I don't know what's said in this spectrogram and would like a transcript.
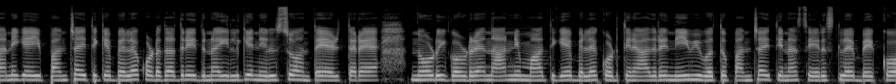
ನನಗೆ ಈ ಪಂಚಾಯತಿಗೆ ಬೆಲೆ ಕೊಡೋದಾದರೆ ಇದನ್ನು ಇಲ್ಲಿಗೆ ನಿಲ್ಲಿಸು ಅಂತ ಹೇಳ್ತಾರೆ. ನೋಡಿ ಗೌಡ್ರೆ, ನಾನು ನಿಮ್ಮ ಮಾತಿಗೆ ಬೆಲೆ ಕೊಡ್ತೀನಿ, ಆದರೆ ನೀವು ಇವತ್ತು ಪಂಚಾಯತಿನ ಸೇರಿಸಲೇಬೇಕು.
